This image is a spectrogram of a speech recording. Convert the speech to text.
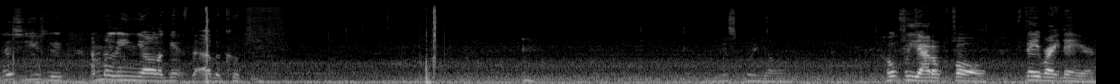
That's usually, I'm gonna lean y'all against the other cookie. This way, y'all. Hopefully y'all don't fall. Stay right there.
